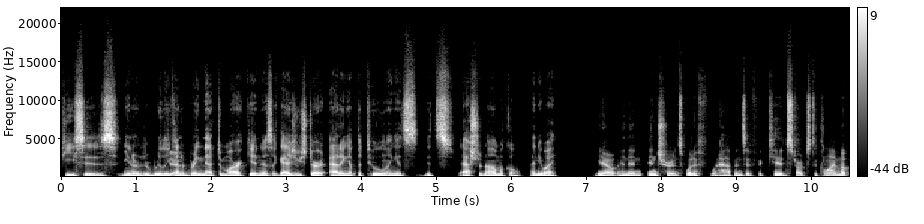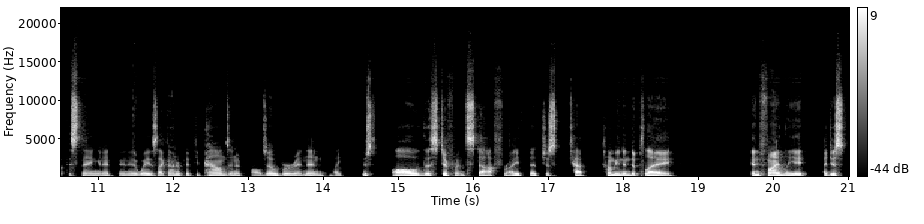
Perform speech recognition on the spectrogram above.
pieces, you know, to really yeah. kind of bring that to market. And it's like, as you start adding up the tooling, it's, it's astronomical anyway you know, and then insurance. What if what happens if a kid starts to climb up this thing and it and it weighs like 150 pounds and it falls over, and then like just all of this different stuff, right? That just kept coming into play. And finally, I just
